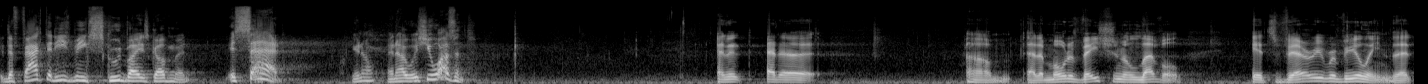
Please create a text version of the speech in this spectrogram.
The fact that he's being screwed by his government is sad, you know, and I wish he wasn't. And it, at a um, at a motivational level, it's very revealing that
